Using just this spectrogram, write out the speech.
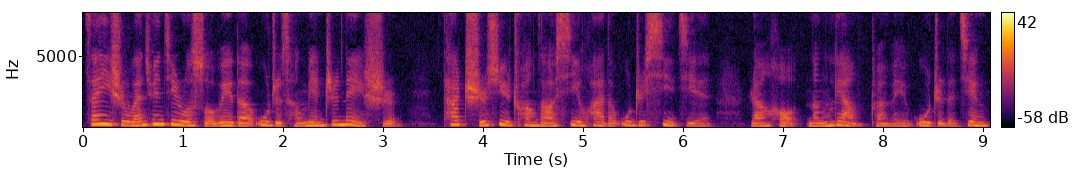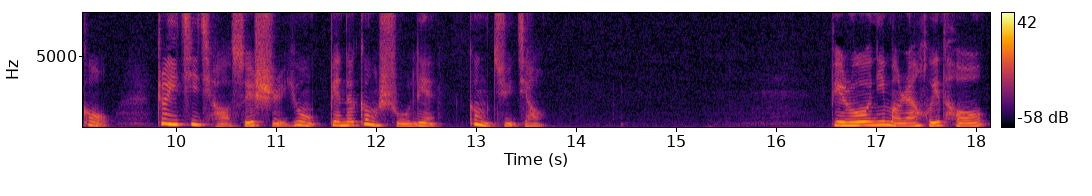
在意识完全进入所谓的物质层面之内时，它持续创造细化的物质细节，然后能量转为物质的建构。这一技巧随使用变得更熟练、更聚焦。比如，你猛然回头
